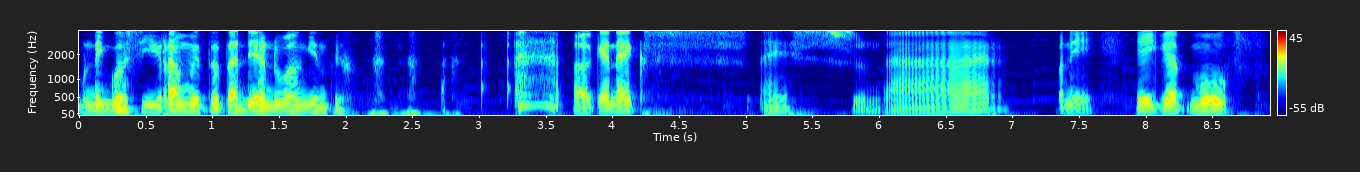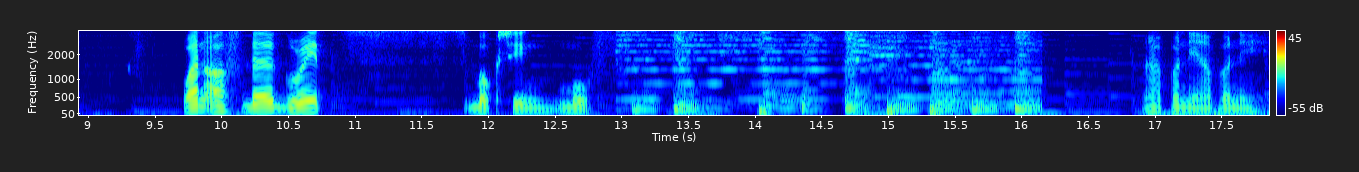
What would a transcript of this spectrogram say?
mending gue siram itu tadi yang nuangin tuh. Oke, okay, next. Eh, sebentar. Apa nih? He got move. One of the great boxing move. Apa nih? Apa nih?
